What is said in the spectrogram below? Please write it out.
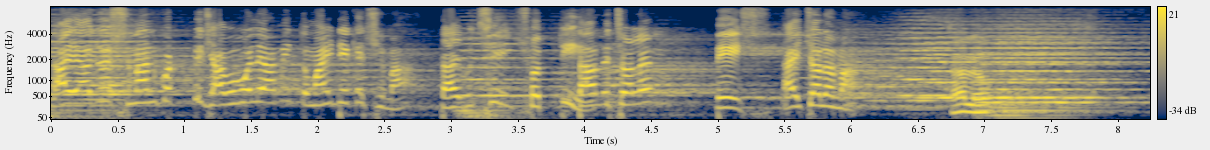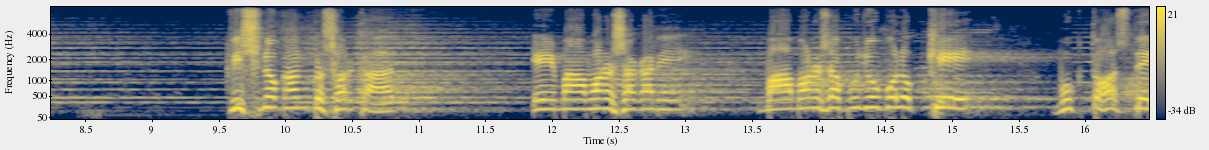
তাই আজও স্নান করতে যাব বলে আমি তোমায় ডেকেছি মা। তাই বুঝছি? সত্যি? তাহলে চলেন। বেশ তাই চলো মা। হ্যালো। কৃষ্ণকান্ত সরকার এই মা মনসা গানে, মা মনসা পুজো উপলক্ষে মুক্ত হস্তে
